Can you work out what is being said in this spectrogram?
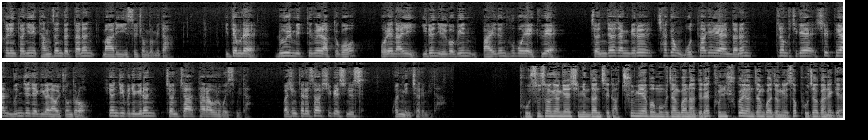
클린턴이 당선됐다는 말이 있을 정도입니다. 이 때문에 룰 미팅을 앞두고 올해 나이 77인 바이든 후보의 귀에 전자장비를 착용 못하게 해야 한다는 트럼프 측의 실패한 문제 제기가 나올 정도로 현지 분위기는 점차 달아오르고 있습니다. 와싱턴에서 CBS 뉴스 권민철입니다. 보수 성향의 시민단체가 추미애 법무부 장관 아들의 군 휴가 연장 과정에서 보좌관에게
